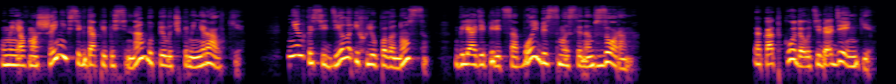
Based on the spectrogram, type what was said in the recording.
У меня в машине всегда припасена бутылочка минералки. Нинка сидела и хлюпала носом, глядя перед собой бессмысленным взором. «Так откуда у тебя деньги?» —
